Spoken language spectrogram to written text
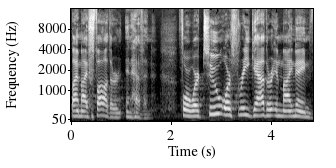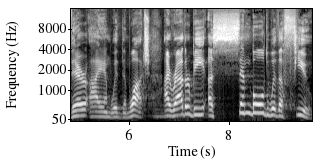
by my Father in heaven. For where two or three gather in my name, there I am with them. Watch, I rather be assembled with a few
